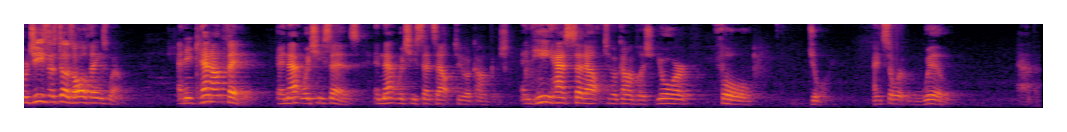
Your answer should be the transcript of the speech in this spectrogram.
For Jesus does all things well, and He cannot fail. in that which he says, in that which he sets out to accomplish. And he has set out to accomplish your full joy. And so it will happen.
